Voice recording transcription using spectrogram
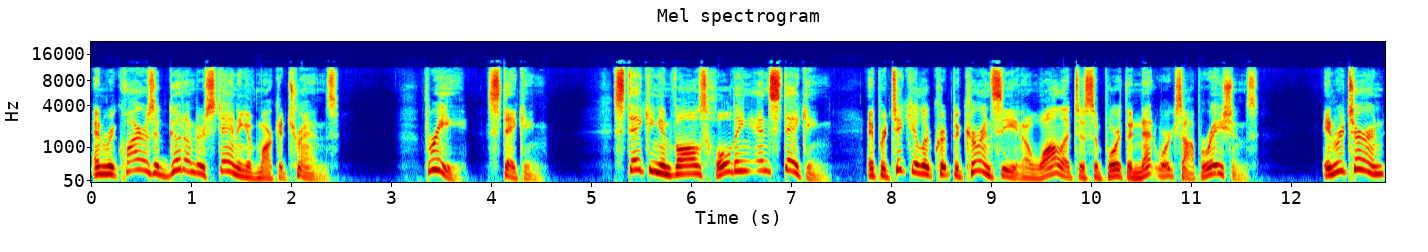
and requires a good understanding of market trends. 3. Staking. Staking involves holding and staking a particular cryptocurrency in a wallet to support the network's operations. In return,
